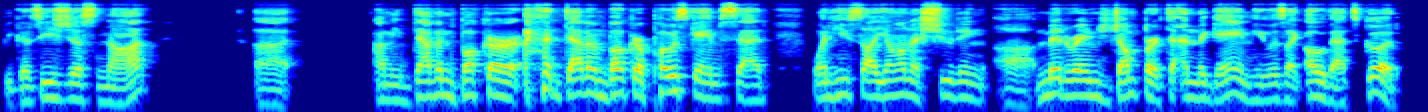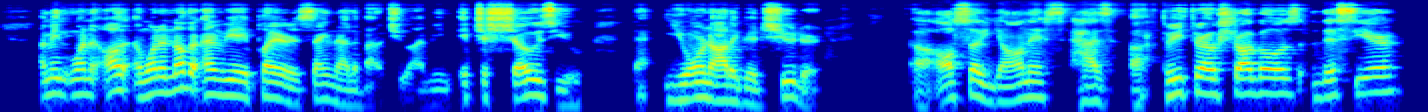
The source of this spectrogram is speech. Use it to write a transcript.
because he's just not. Uh, I mean, Devin Booker, Devin Booker post game said when he saw Giannis shooting a mid range jumper to end the game, he was like, "Oh, that's good." I mean, when uh, when another NBA player is saying that about you, I mean, it just shows you that you're not a good shooter. Uh, also, Giannis has uh, free throw struggles this year.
